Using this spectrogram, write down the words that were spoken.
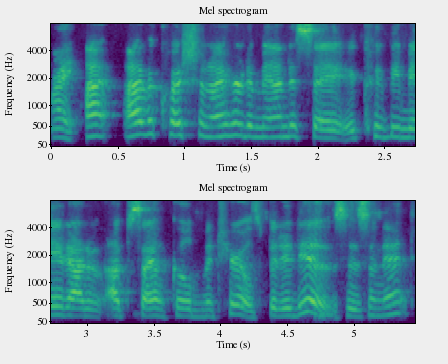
Right. I, I have a question. I heard Amanda say it could be made out of upcycled materials, but it is, isn't it?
